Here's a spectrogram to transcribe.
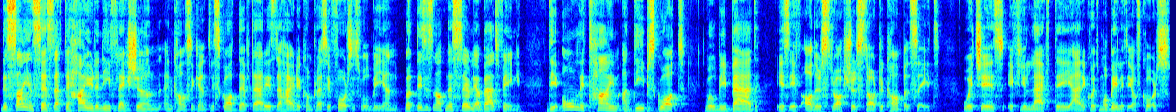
the science says that the higher the knee flexion and consequently squat depth that is, the higher the compressive forces will be. And But this is not necessarily a bad thing. The only time a deep squat will be bad is if other structures start to compensate, which is if you lack the adequate mobility, of course.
